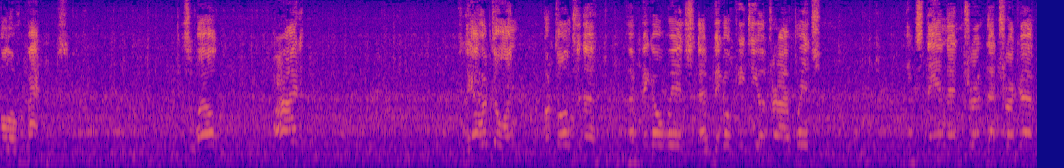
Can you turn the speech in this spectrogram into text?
Pull over backwards. I said, well, all right. So they got hooked on, hooked onto the, the big old winch, that big old PTO drive winch. He'd stand that truck that truck up,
